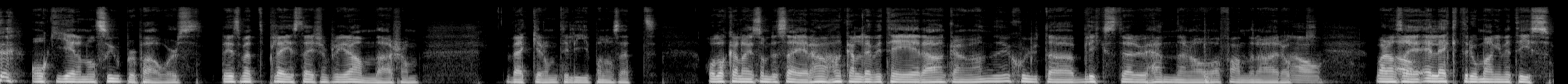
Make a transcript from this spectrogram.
och ger honom superpowers. Det är som ett Playstation-program där som väcker dem till liv på något sätt. Och då kan han ju som du säger, han, han kan levitera, han kan skjuta blixtar ur händerna och vad fan det är. Och Ja. vad han säger, elektromagnetism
